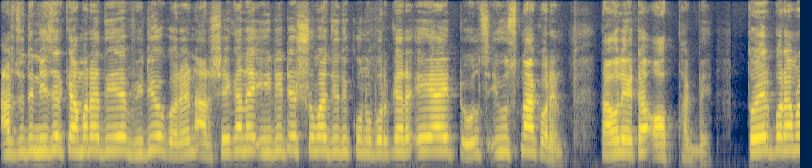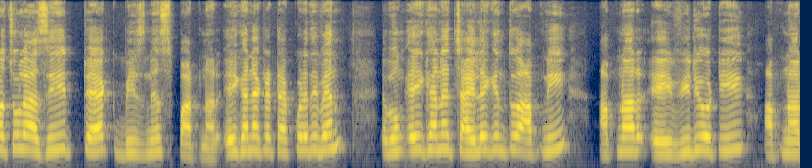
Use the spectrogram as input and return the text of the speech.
আর যদি নিজের ক্যামেরা দিয়ে ভিডিও করেন, আর সেখানে এডিটের সময় যদি কোনো প্রকার এআই টুলস ইউজ না করেন, তাহলে এটা অফ থাকবে। তো এরপরে আমরা চলে আসি ট্যাগ বিজনেস পার্টনার এইখানে একটা ট্যাপ করে দিবেন, এবং এইখানে চাইলে কিন্তু আপনি আপনার এই ভিডিওটি আপনার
